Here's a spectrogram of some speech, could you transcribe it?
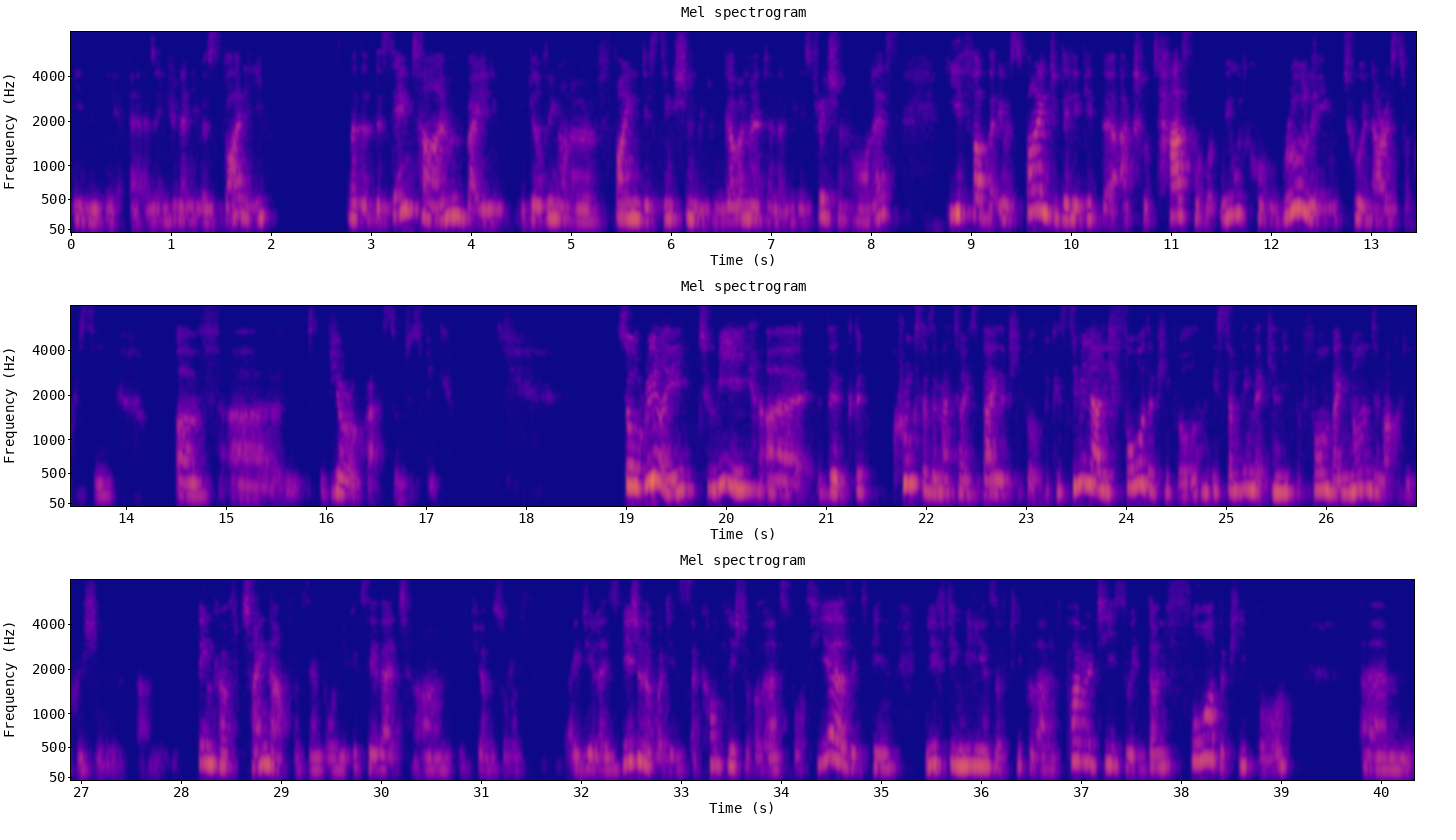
in, as a unanimous body. But at the same time, by building on a fine distinction between government and administration, more or less, he thought that it was fine to delegate the actual task of what we would call ruling to an aristocracy of uh, bureaucrats, so to speak. So really, to me, uh, the, the crux of the matter is by the people, because similarly for the people is something that can be performed by non-democratic regime. Um, think of China, for example. You could say that um, if you have a sort of idealized vision of what it's accomplished over the last 40 years. It's been lifting millions of people out of poverty. So it's done for the people, um,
